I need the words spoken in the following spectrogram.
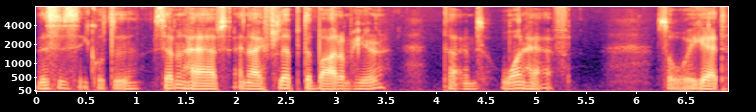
This is equal to 7 halves, and I flip the bottom here times 1 half. So we get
